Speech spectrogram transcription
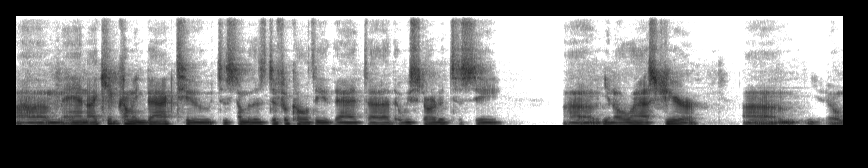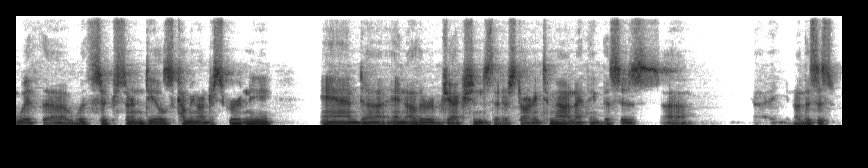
Um, and I keep coming back to to some of this difficulty that uh, that we started to see, uh, you know, last year, um, you know, with uh, with certain deals coming under scrutiny and and other objections that are starting to mount. And I think this is, you know, this is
